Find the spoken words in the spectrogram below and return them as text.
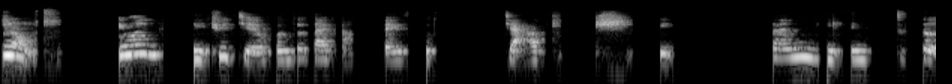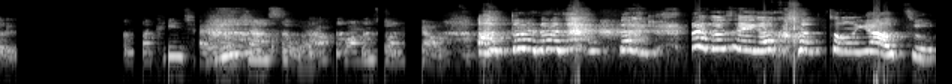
觉消失？嗯，因为你去结婚，就代表背负家族的使命。但你已经不是个人，怎么听起来就像是我要光宗耀祖啊？对对对对，那就是一个光宗耀祖，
